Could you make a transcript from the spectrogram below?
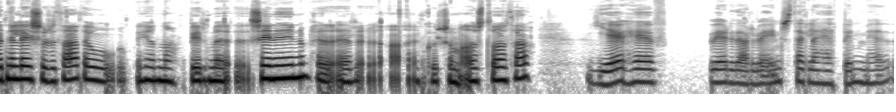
hvernig leysur það þegar þú hérna byrð með síniðinum? Er, er einhver sem aðstofar það? Ég hef verið alveg einstaklega heppin með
